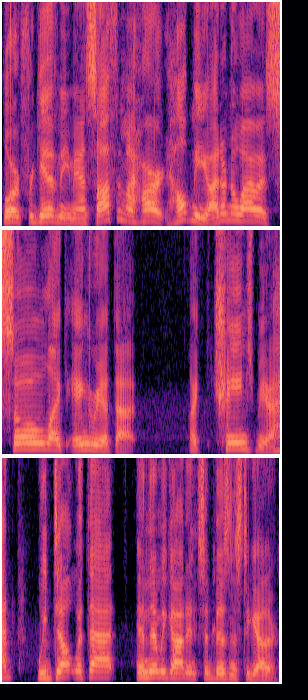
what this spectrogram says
Lord, forgive me, man. Soften my heart. Help me. I don't know why I was so like angry at that. Like change me. I had we dealt with that and then we got into business together.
